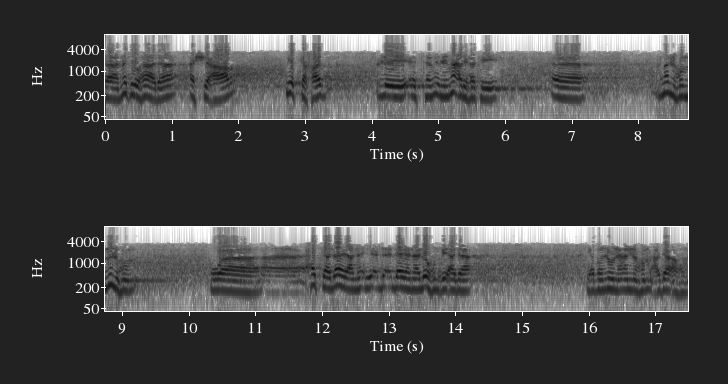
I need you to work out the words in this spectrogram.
فمثل هذا الشعار يتخذ لمعرفة من هم منهم وحتى لا لا ينالوهم بأذى يظنون أنهم أعداءهم.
